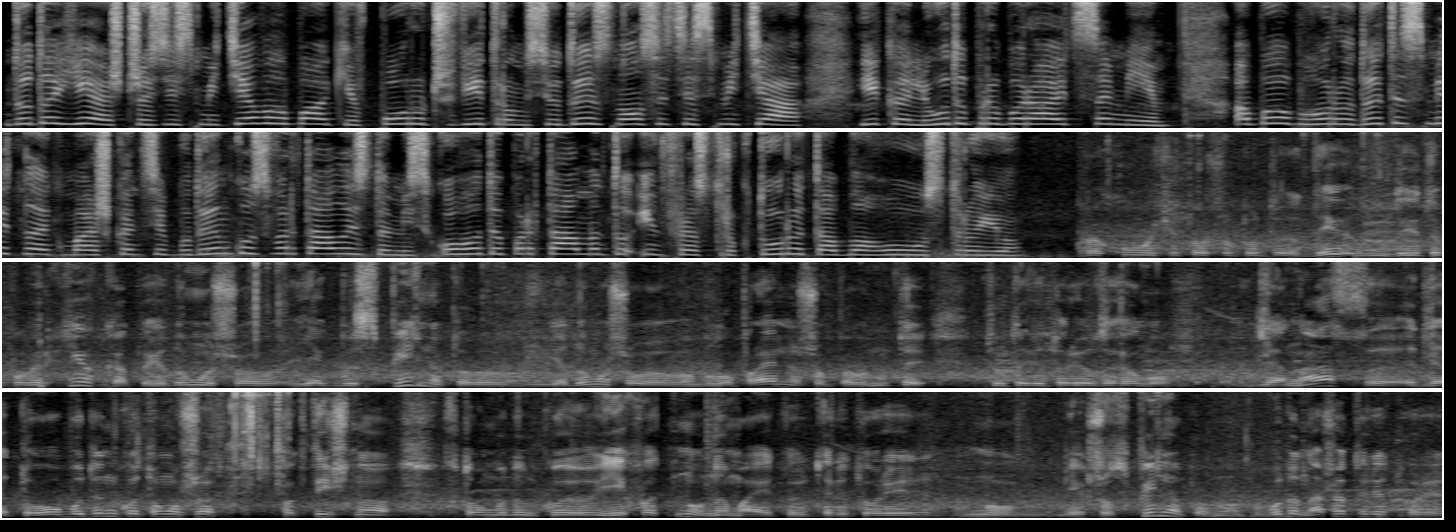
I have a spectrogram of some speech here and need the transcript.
Додає, що зі сміттєвих баків поруч вітром сюди зноситься сміття, яке люди прибирають самі. Аби обгородити смітник, мешканці будинку звертались до міського департаменту інфраструктури та благоустрою. Враховуючи те, що тут де- дев'ятиповерхівка, то я думаю, що якби спільно, то я думаю, що було правильно, щоб повернути цю територію загалом. Для нас, для того будинку, тому що фактично в тому будинку їх ну, немає тої території. Ну, якщо спільно, то, ну, то буде наша територія.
